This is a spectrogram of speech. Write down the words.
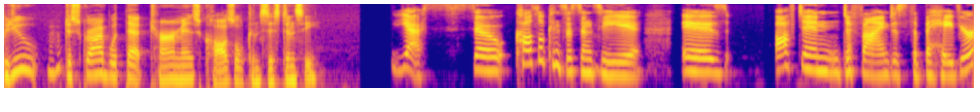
could you mm-hmm. describe what that term is, causal consistency? Yes. So, causal consistency is often defined as the behavior,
